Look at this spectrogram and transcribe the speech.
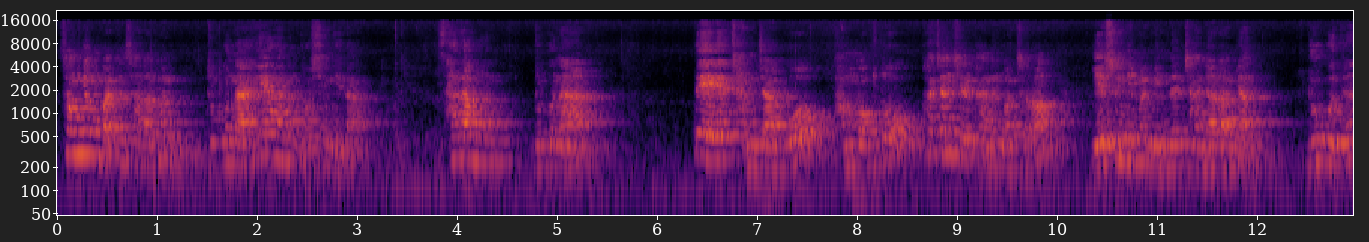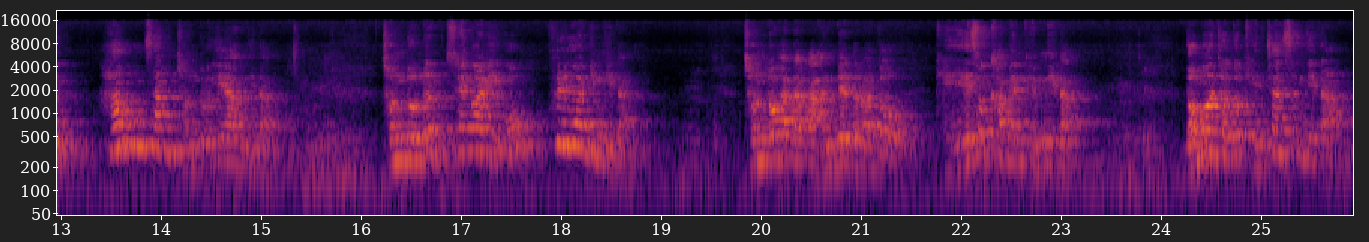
성령 받은 사람은 누구나 해야 하는 것입니다. 사람은 누구나 때에 잠자고 밥 먹고 화장실 가는 것처럼 예수님을 믿는 자녀라면 누구든 항상 전도해야 합니다. 전도는 생활이고 훈련입니다. 전도하다가 안 되더라도 계속하면 됩니다. 넘어져도 괜찮습니다.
